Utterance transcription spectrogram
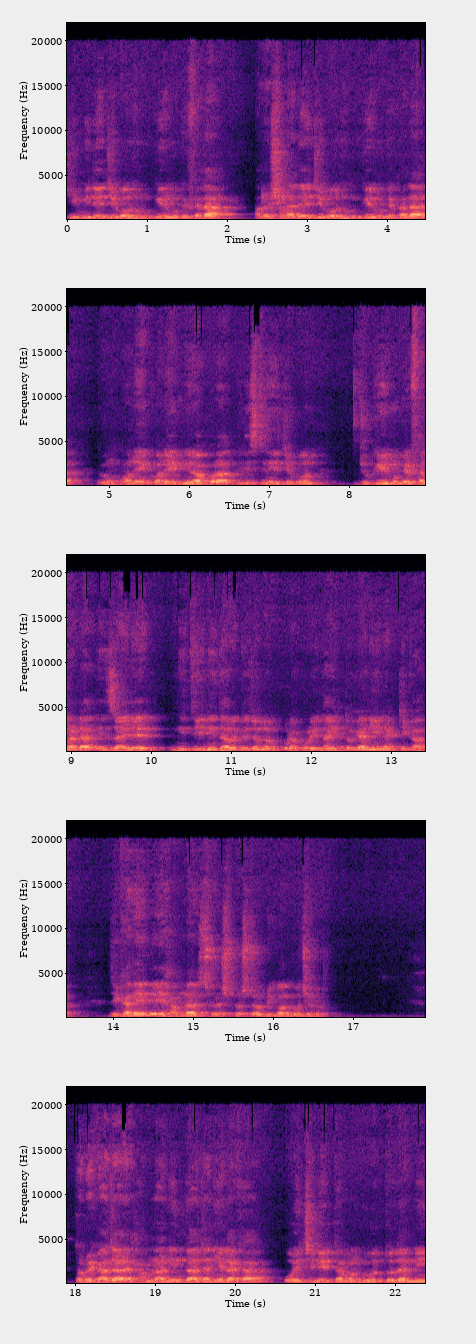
জিম্মিদের জীবন হুমকির মুখে ফেলা আর সেনাদের জীবন হুমকির মুখে ফেলা এবং অনেক অনেক নিরপরাধ ফিলিস্তিনির জীবন ঝুঁকির মুখে ফেলাটা ইসরায়েলের নীতি নির্ধারকদের জন্য পুরোপুরি দায়িত্বজ্ঞানহীন একটি কাজ, যেখানে এই হামলার সুস্পষ্ট বিকল্প ছিল। তবে গাজায় হামলা নিন্দা জানিয়ে লেখা ওই চিঠির তেমন গুরুত্ব দেননি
